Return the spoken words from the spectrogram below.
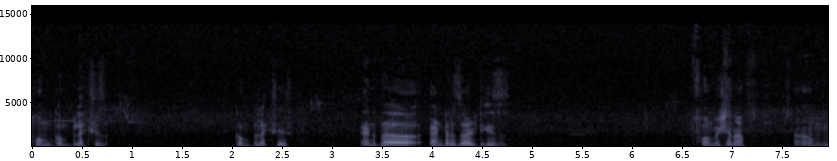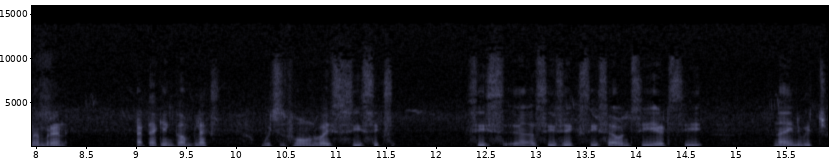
form complexes complexes, and the end result is formation of um, membrane attacking complex, which is formed by C6 C, uh, C6, C7, C8, C9, which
